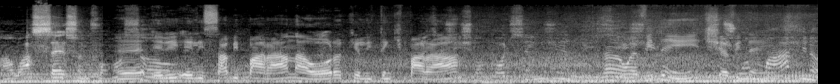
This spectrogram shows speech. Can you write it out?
ao acesso à É, informação. ele, ele sabe parar na hora que ele tem que Mas parar. a gente não pode ser ingênuo. Não, é evidente, é evidente. uma máquina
